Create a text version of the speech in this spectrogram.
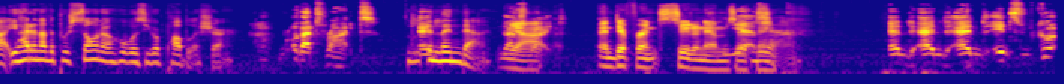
uh, you had another persona who was your publisher, oh, that's right. L- Linda. That's yeah, right. and different pseudonyms. Yes. I think. Yeah. And and and it's good.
